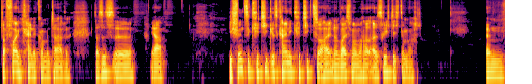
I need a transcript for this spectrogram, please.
Da folgen keine Kommentare. Das ist, äh, ja, die schönste Kritik ist keine Kritik zu erhalten, dann weiß man, man hat alles richtig gemacht. Ähm,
